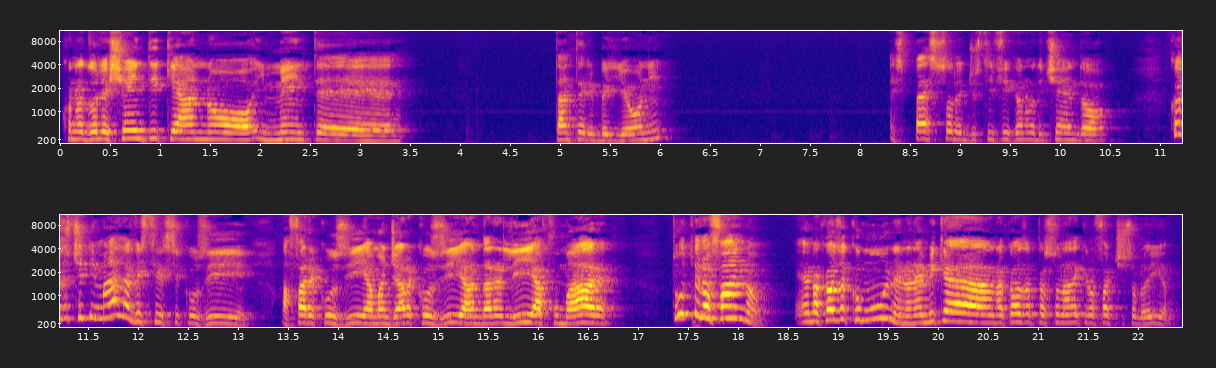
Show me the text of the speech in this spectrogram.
con adolescenti che hanno in mente tante ribellioni, e spesso le giustificano dicendo cosa c'è di male a vestirsi così, a fare così, a mangiare così, a andare lì, a fumare. Tutti lo fanno, è una cosa comune, non è mica una cosa personale che lo faccio solo io.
